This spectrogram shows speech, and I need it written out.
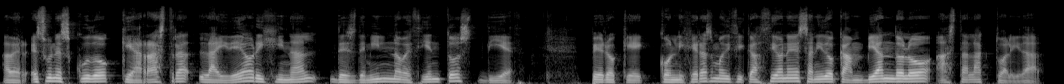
A ver, es un escudo que arrastra la idea original desde 1910, pero que con ligeras modificaciones han ido cambiándolo hasta la actualidad.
